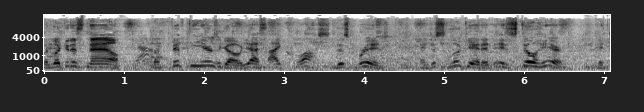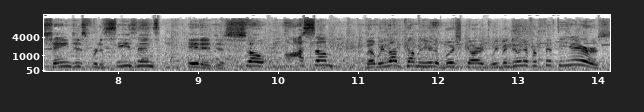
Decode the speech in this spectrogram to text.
But look at us now. Yeah. But 50 years ago, yes, I crossed this bridge. And just look at it, it's still here. It changes for the seasons. It is just so awesome. But we love coming here to Busch Gardens. We've been doing it for 50 years.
